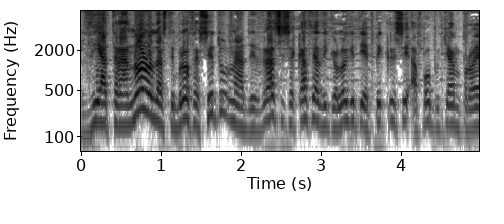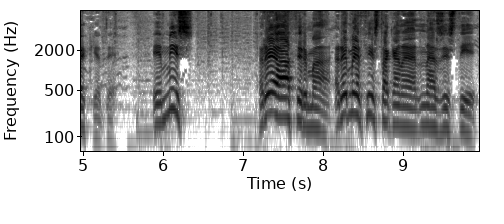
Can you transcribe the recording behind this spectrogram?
διατρανώνοντας την πρόθεσή του να αντιδράσει σε κάθε αδικαιολόγητη επίκριση από όπου και αν προέρχεται. Εμείς ρε άθυρμα ρε μεθύστακα να, ζηστεί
